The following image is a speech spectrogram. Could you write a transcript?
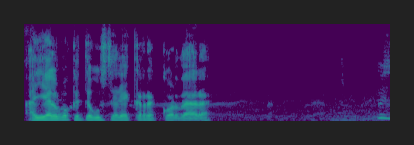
¿hay algo que te gustaría que recordara? Pues,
